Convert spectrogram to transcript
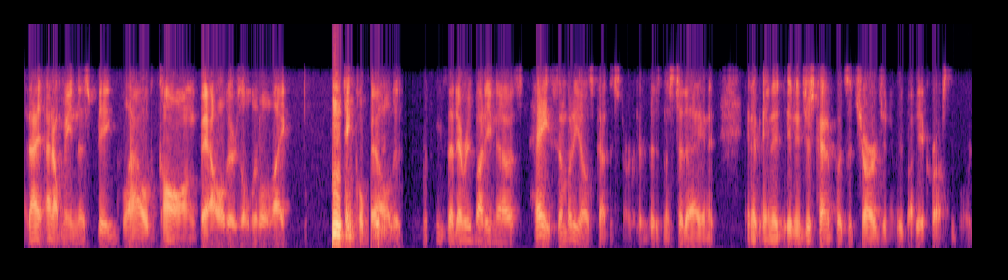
and I, I don't mean this big loud gong bell. There's a little like mm-hmm. tinkle bell that that everybody knows. Hey, somebody else got to start their business today, and it and it and it, and it just kind of puts a charge in everybody across the board.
